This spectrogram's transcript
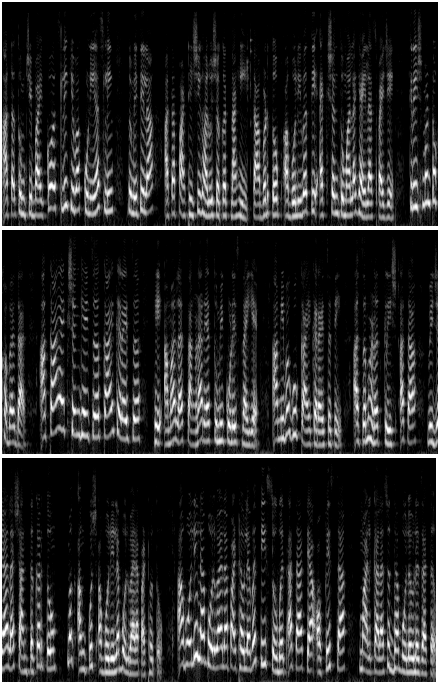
आता तुमची बायको असली किंवा कुणी असली तुम्ही तिला आता पाठीशी घालू शकत नाही. ताबडतोब अबोलीवरती ॲक्शन तुम्हाला घ्यायलाच पाहिजे. क्रिश म्हणतो खबरदार. काय ॲक्शन घ्यायचं? काय करायचं? हे आम्हाला सांगणाऱ्या तुम्ही कुणीच नाही आहे आम्ही बघू काय करायचं ते. असं म्हणत क्रिश आता विजयाला शांत करतो. मग अंकुश अबोलीला बोलवायला पाठवतो. अबोलीला बोलवायला पाठवल्यावर ती सोबत आता त्या ऑफिसचा मालकाला सुद्धा बोलवलं जातं.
